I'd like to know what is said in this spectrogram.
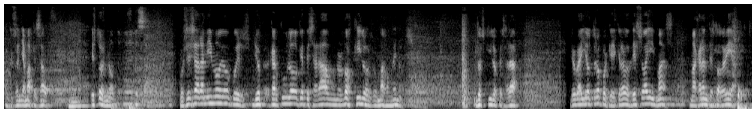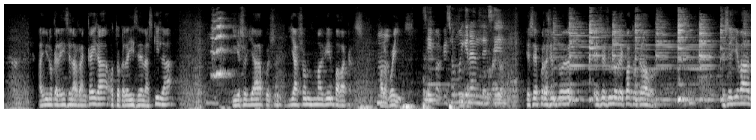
porque son ya más pesados. Estos no. ¿Cuánto puede pesar? Pues ese ahora mismo, pues yo calculo que pesará unos dos kilos o más o menos. Dos kilos pesará. Luego hay otro, porque claro, de eso hay más, más grandes todavía. Hay uno que le dicen la ranqueira, otro que le dicen la esquila, y eso ya, pues, ya son más bien para vacas, para los bueyes. Sí, porque son muy grandes, sí. Ese, por ejemplo, ese es uno de cuatro clavos. Ese lleva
